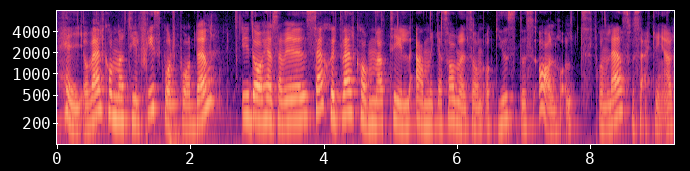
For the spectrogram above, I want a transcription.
Hej och välkomna till Friskvårdspodden. Idag hälsar vi särskilt välkomna till Annika Samuelsson och Justus Alholt från Länsförsäkringar.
